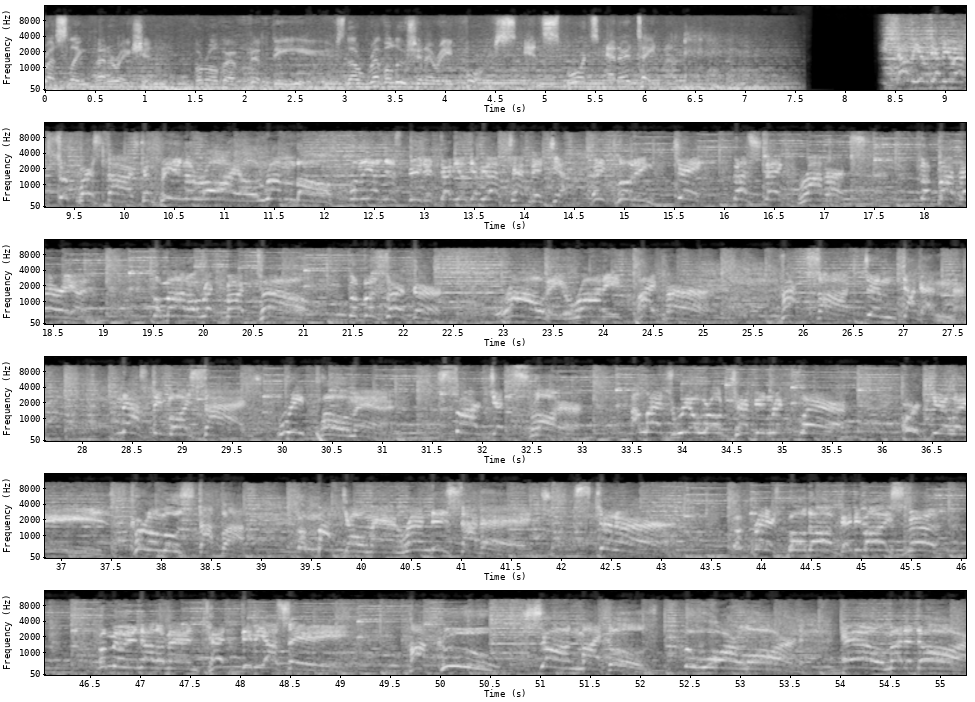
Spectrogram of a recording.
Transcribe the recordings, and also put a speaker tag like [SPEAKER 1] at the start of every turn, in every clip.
[SPEAKER 1] Wrestling Federation. For over 50 years, the revolutionary force in sports entertainment.
[SPEAKER 2] The Macho Man Randy Savage, Skinner, the British Bulldog Davey Boy Smith, the Million Dollar Man Ted DiBiase, Haku, Shawn Michaels, the Warlord, El Matador,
